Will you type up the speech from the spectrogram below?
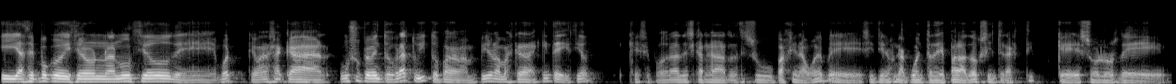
y hace poco hicieron un anuncio de bueno, que van a sacar un suplemento gratuito para Vampiro la Máscara de la quinta edición, que se podrá descargar desde su página web eh, si tienes una cuenta de Paradox Interactive, que son los de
